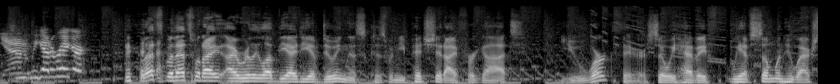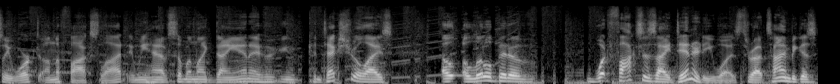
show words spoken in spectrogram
Yeah, we got a rigger. well, that's but that's what I, I really love the idea of doing this because when you pitched it, I forgot you work there. So we have a we have someone who actually worked on the Fox lot, and we have someone like Diana who can contextualize a, a little bit of what Fox's identity was throughout time. Because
